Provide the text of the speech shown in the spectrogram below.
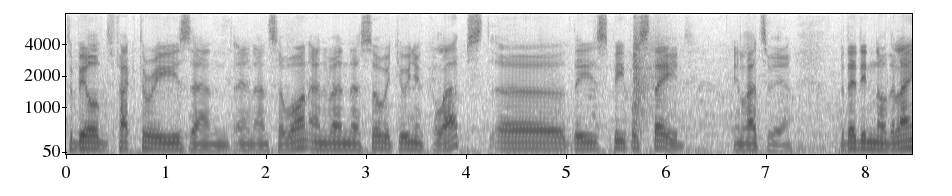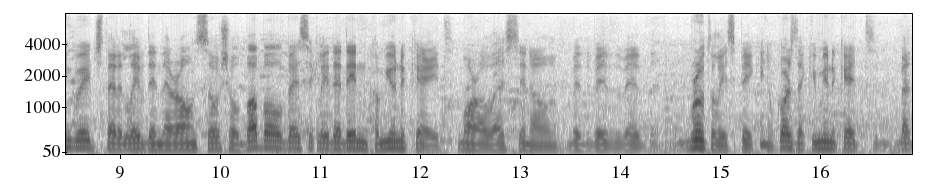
to build factories and, and, and so on. And when the Soviet Union collapsed, these people stayed in Latvia. But they didn't know the language, they lived in their own social bubble. Basically, they didn't communicate, more or less, you know, with, with, with brutally speaking. Of course, they communicate, but,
